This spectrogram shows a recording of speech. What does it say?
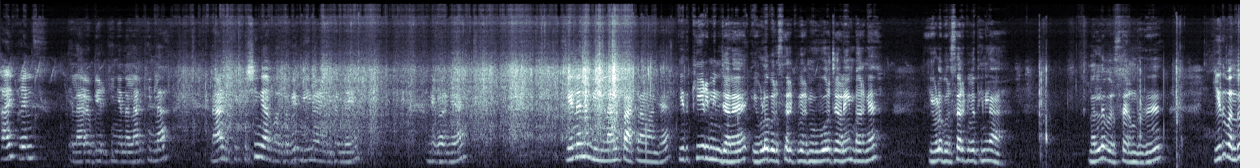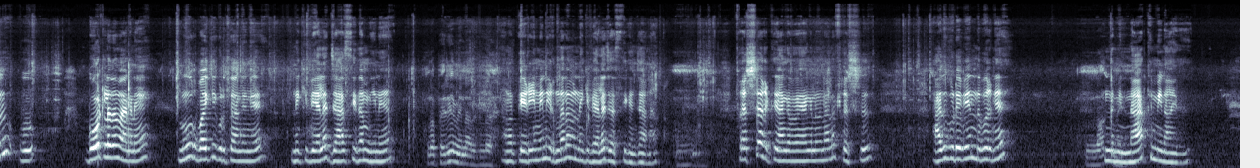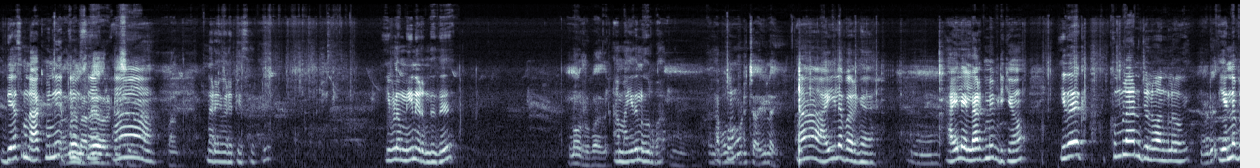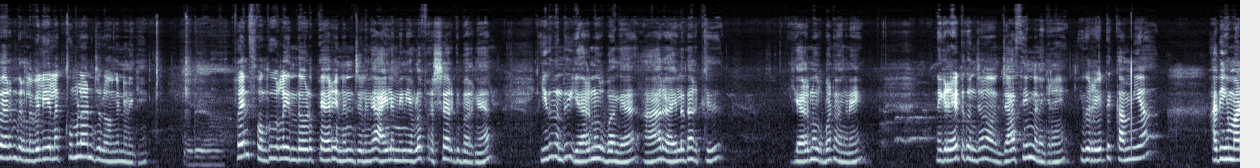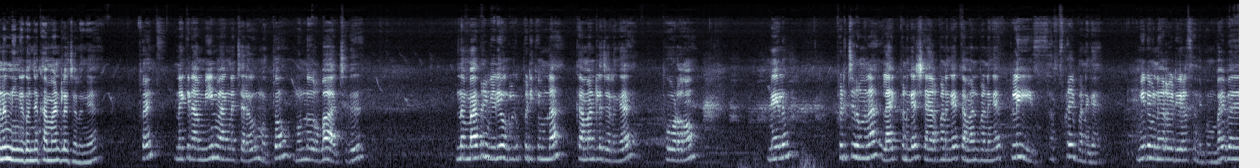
Hi friends எல்லாரும் எப்படி இருக்கீங்க? நல்லா இருக்கீங்களா? நான் இன்னைக்கு ஃபிஷிங் ஹார்பரில் போய் மீன் வாங்கிட்டு வந்தேன். இங்கே பாருங்க. என்னென்ன மீன்லாம் பார்க்கலாம் வாங்க. இது கீரி மீன் ஜாலை. எவ்வளோ பெருசாக இருக்குது பாருங்க. ஒவ்வொரு ஜாலையும் பாருங்கள் எவ்வளோ பெருசாக இருக்குது பார்த்தீங்களா? நல்ல பெருசாக இருந்தது. இது வந்து போட்டில் தான் வாங்கினேன். நூறுரூபாய்க்கு கொடுத்தாங்கங்க. இன்னைக்கு விலை ஜாஸ்தி தான் மீன். நல்லா பெரிய மீனாக இருக்குல்ல? நம்ம பெரிய மீன் இருந்தாலும் இன்னைக்கு விலை ஜாஸ்தி கொஞ்சம் ஆனால் ஃப்ரெஷ்ஷாக இருக்குது அங்கே வாங்கினதுனால ஃப்ரெஷ்ஷு அது கூடவே இந்த பாருங்க. இந்த மீன் நாக்கு மீனா இது. வித்தியாசம் நாக்கு மீன்லேயே எத்தனை? ஆ. நிறைய வெரைட்டிஸ் இருக்குது இவ்வளோ மீன் இருந்தது. நூறுரூபா அது. ஆமாம் இது நூறுரூபா உங்களுக்கு பிடிச்ச ஐலை ஆ ஐல பாருங்க. ஐல எல்லாருக்குமே பிடிக்கும். இதை கும்லான்னு சொல்லுவாங்களோ? என்ன பேருன்னு தெரியல. வெளியெல்லாம் கும்லான்னு சொல்லுவாங்கன்னு நினைக்கிறேன். ஃப்ரெண்ட்ஸ் உங்கள் ஊரில் இதோட பேர் என்னன்னு சொல்லுங்கள் ஐல மீன் எவ்வளோ ஃப்ரெஷ்ஷாக இருக்குது பாருங்கள் இது வந்து இரநூறுபாங்க ஆறு ஐல தான் இருக்குது இரநூறுபான்னு வாங்கினேன். இன்றைக்கி ரேட்டு கொஞ்சம் ஜாஸ்தின்னு நினைக்கிறேன். இது ரேட்டு கம்மியாக அதிகமானு நீங்கள் கொஞ்சம் கமெண்ட்டில் சொல்லுங்கள் ஃப்ரெண்ட்ஸ் இன்றைக்கி நான் மீன் வாங்கின செலவு மொத்தம் முந்நூறுரூபா ஆச்சுது. இந்த மாதிரி வீடியோ உங்களுக்கு பிடிக்கும்னா கமெண்ட்டில் சொல்லுங்கள் போடுறோம். மேலும் பிடிச்சிருந்தனா லைக் பண்ணுங்கள் ஷேர் பண்ணுங்கள் கமெண்ட் பண்ணுங்கள் ப்ளீஸ் சப்ஸ்கிரைப் பண்ணுங்கள் மீண்டும் இன்னொரு வீடியோவில் சந்திப்போம். By by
